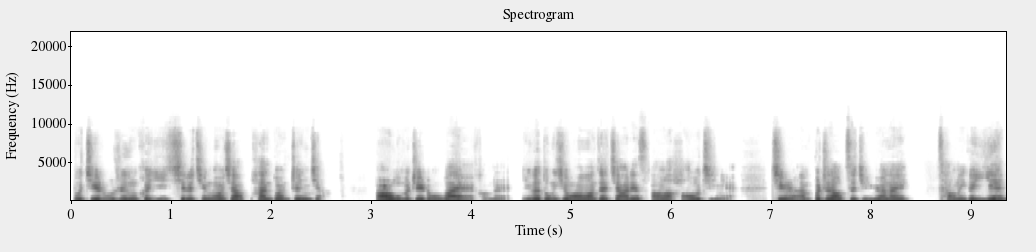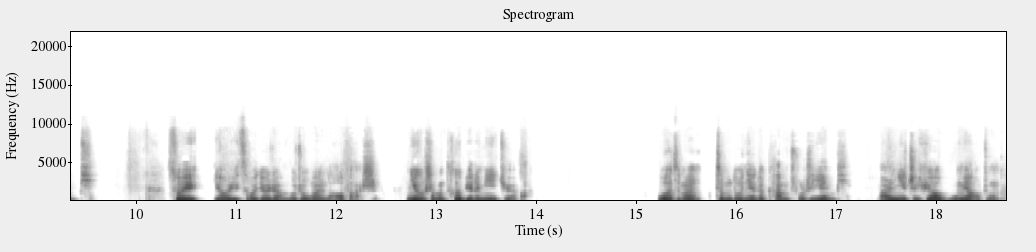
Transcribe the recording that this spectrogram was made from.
不介入任何仪器的情况下判断真假。而我们这种外行的人，一个东西往往在家里藏了好几年，竟然不知道自己原来藏了一个赝品。所以有一次，我就忍不住问老法师：“你有什么特别的秘诀吧？我怎么这么多年都看不出是赝品，而你只需要五秒钟呢？”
